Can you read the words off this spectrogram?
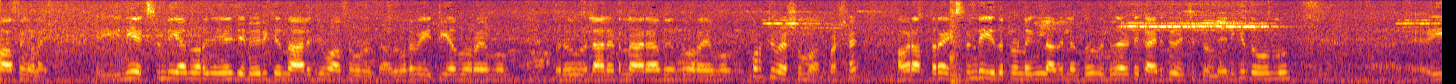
മാസങ്ങളായി. ഇനി എക്സ്റ്റെൻഡ് ചെയ്യാന്ന് പറഞ്ഞു കഴിഞ്ഞാൽ ജനുവരിക്ക് നാലഞ്ച് മാസം കൂടെ ഉണ്ട് അതുകൊണ്ട് വെയിറ്റ് ചെയ്യാന്ന് പറയുമ്പം ഒരു ലാലേട്ടൻ ആരാധന എന്ന് പറയുമ്പോൾ കുറച്ച് വിഷമമാണ്. പക്ഷെ അവർ അത്ര എക്സ്റ്റെൻഡ് ചെയ്തിട്ടുണ്ടെങ്കിൽ അതിലെന്തോ വലുതായിട്ട് കരുതി വെച്ചിട്ടുണ്ട്. എനിക്ക് തോന്നുന്നു ഈ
